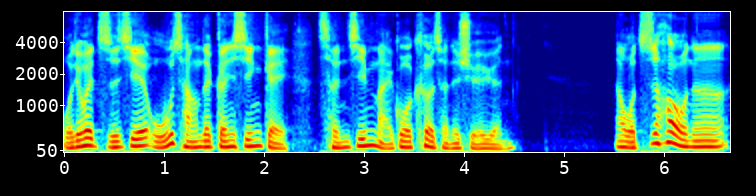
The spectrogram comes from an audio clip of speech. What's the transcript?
我就会直接无偿的更新给曾经买过课程的学员。那我之后呢，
